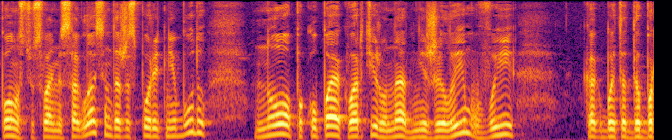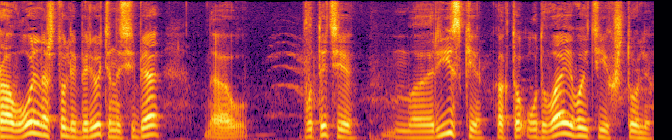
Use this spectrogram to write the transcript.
полностью с вами согласен, даже спорить не буду, но покупая квартиру над нежилым, вы как бы это добровольно, что ли, берете на себя э, вот эти риски, как-то удваиваете их, что ли,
